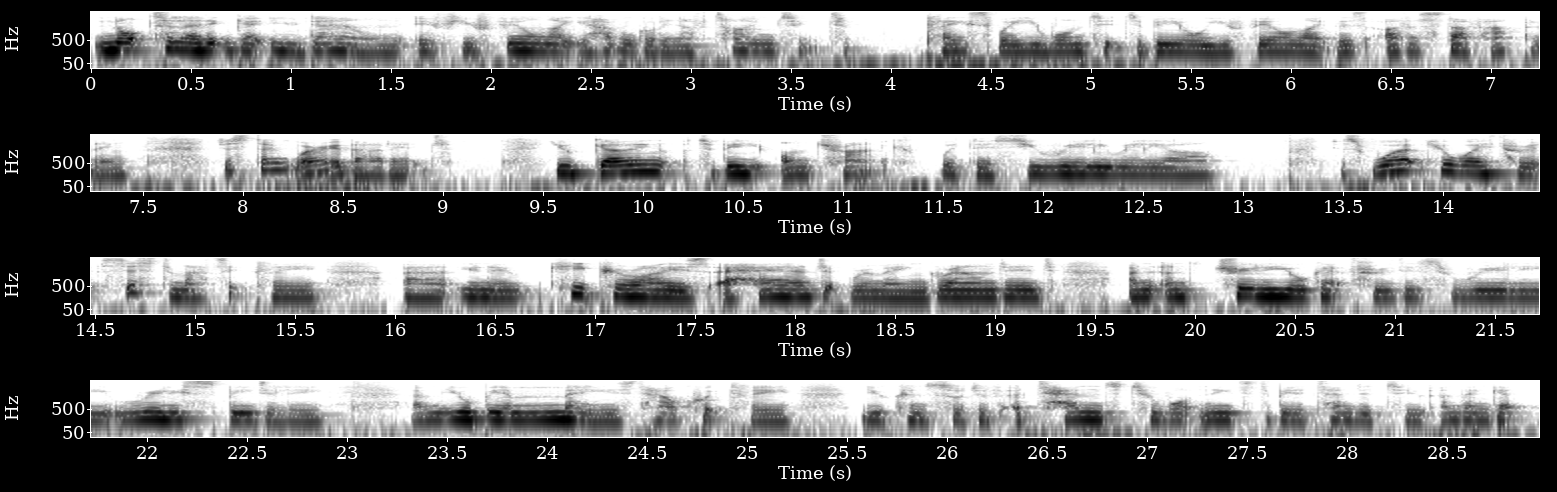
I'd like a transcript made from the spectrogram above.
not to let it get you down if you feel like you haven't got enough time to, to place where you want it to be or you feel like there's other stuff happening. Just don't worry about it. You're going to be on track with this. You really, really are. Just work your way through it systematically. Uh, you know, keep your eyes ahead, remain grounded, and, and truly you'll get through this really, really speedily. Um, you'll be amazed how quickly you can sort of attend to what needs to be attended to and then get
